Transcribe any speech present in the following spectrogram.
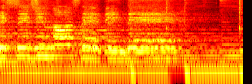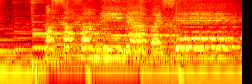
E se de nós depender, nossa família vai ser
